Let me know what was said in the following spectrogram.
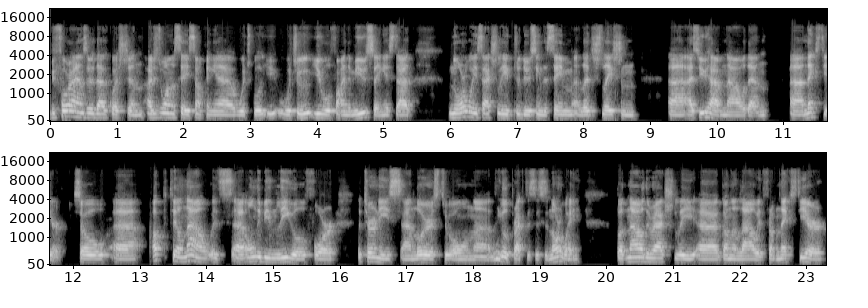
Before I answer that question, I just want to say something uh, which will you, which you, you will find amusing is that Norway is actually introducing the same legislation uh, as you have now. Then uh, next year. So uh, up till now, it's uh, only been legal for attorneys and lawyers to own uh, legal practices in Norway, but now they're actually uh, going to allow it from next year.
